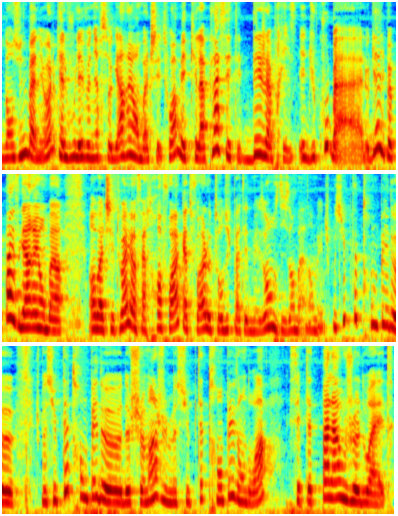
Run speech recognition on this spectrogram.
dans une bagnole, qu'elle voulait venir se garer en bas de chez toi, mais que la place était déjà prise. Et du coup, bah, le gars il peut pas se garer en bas, en bas de chez toi, il va faire trois fois, quatre fois le tour du pâté de maison en se disant bah non mais je me suis peut-être trompé de, je me suis peut-être trompé de, chemin, je me suis peut-être trompé d'endroit. C'est peut-être pas là où je dois être.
